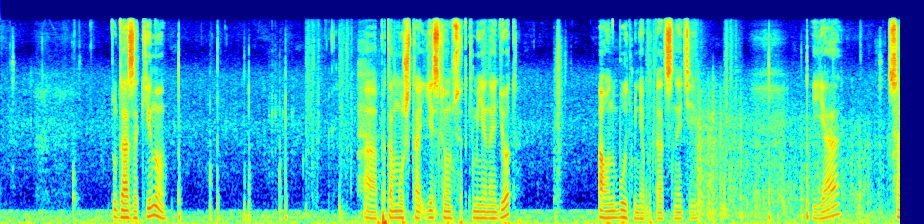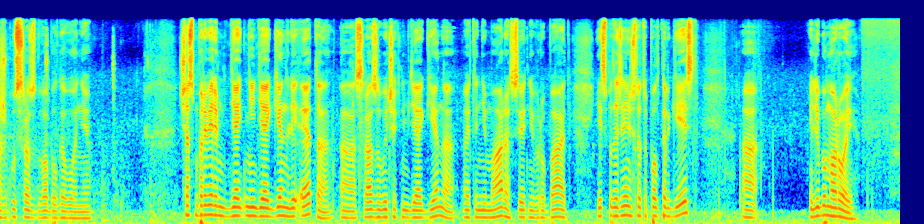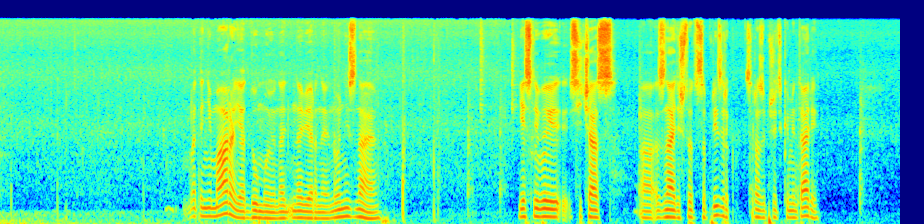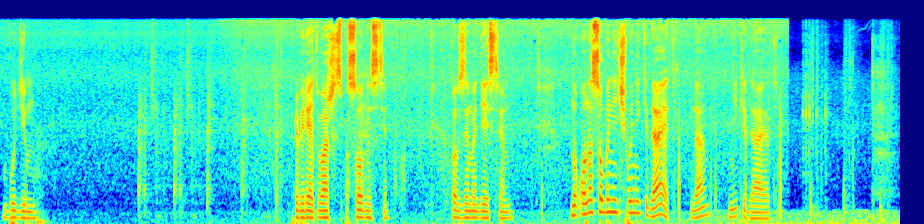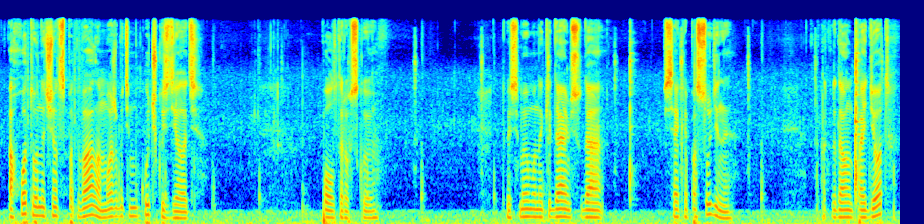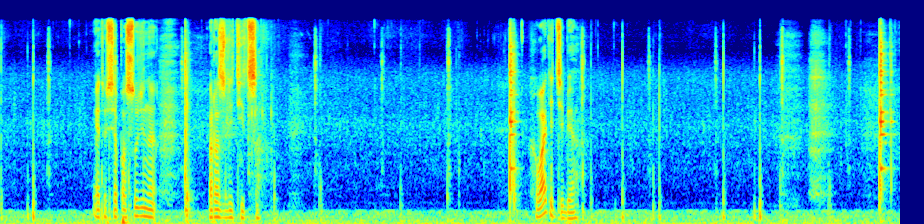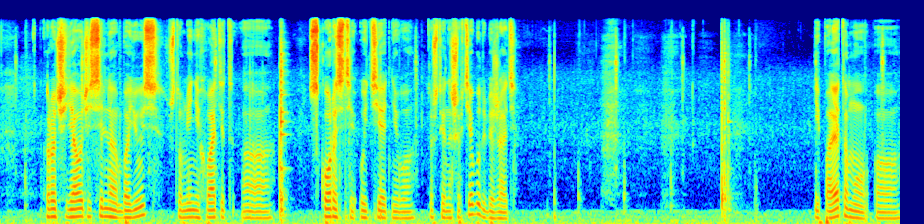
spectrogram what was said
туда закину. А, потому что если он все-таки меня найдет, а он будет меня пытаться найти, я сожгу сразу два благовония. Сейчас мы проверим, не диаген ли это. А, сразу вычекнем диагена. Это не Мара, свет не вырубает. Есть подозрение, что это полтергейст. А, либо Морой. Это не Мара, я думаю, на наверное, но не знаю. Если вы сейчас а, знаете, что это за призрак, сразу пишите комментарий. Будем проверять ваши способности по взаимодействиям. Но он особо ничего не кидает, да? Не кидает. Охоту он начнет с подвала. Может быть, ему кучку сделать. Полтеровскую. То есть мы ему накидаем сюда всякой посудины. А когда он пойдет, эта вся посудина разлетится. Хватит тебе? Короче, я очень сильно боюсь, что мне не хватит э, скорости уйти от него. То, что я на шифте буду бежать. И поэтому... Э,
